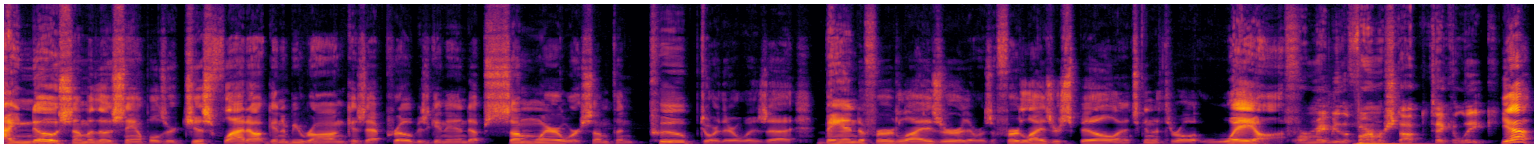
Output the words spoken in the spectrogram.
I know some of those samples are just flat out going to be wrong because that probe is going to end up somewhere where something pooped or there was a band of fertilizer or there was a fertilizer spill and it's going to throw it way off. Or maybe the farmer stopped to take a leak. Yeah,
